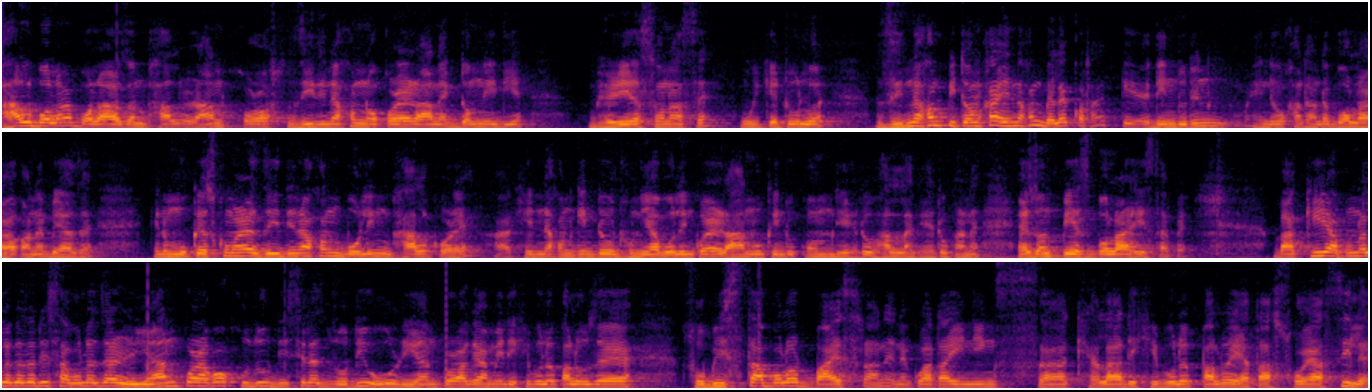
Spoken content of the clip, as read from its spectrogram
ভাল বলাৰ বলাৰজন ভাল ৰাণ খৰচ যিদিনাখন নকৰে ৰাণ একদম নিদিয়ে। ভেৰিয়েশ্যন আছে উইকেটো লয়। যিদিনাখন পিটন খায় সেইদিনাখন বেলেগ কথা। এদিন দুদিন এনেও সাধাৰণতে বলাৰৰ কাৰণে বেয়া যায়। কিন্তু মুকেশ কুমাৰে যিদিনাখন বলিং ভাল কৰে সেইদিনাখন কিন্তু ধুনীয়া বলিং কৰে ৰানো কিন্তু কম দিয়ে সেইটো ভাল লাগে সেইটো কাৰণে এজন পেচ বলাৰ হিচাপে। বাকী আপোনালোকে যদি চাবলৈ যায় ৰিয়ান পৰাগক সুযোগ দিছিলে যদিও ৰিয়ান পৰাগে আমি দেখিবলৈ পালোঁ যে চৌবিছটা বলত বাইছ ৰাণ এনেকুৱা এটা ইনিংছ খেলা দেখিবলৈ পালোঁ এটা ছয় আছিলে।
